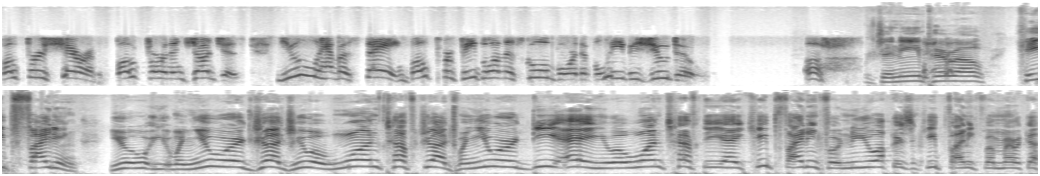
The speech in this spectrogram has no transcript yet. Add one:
Vote for a sheriff. Vote for the judges. You have a say. Vote for people on the school board that believe as you do. Ugh. Jeanine Pirro, keep fighting. You, you, when you were a judge, you were one tough judge. When you were a DA, you were one tough DA. Keep fighting for New Yorkers and keep fighting for America.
